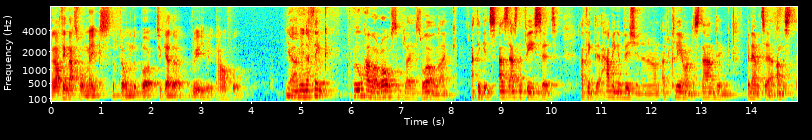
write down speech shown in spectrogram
And I think that's what makes the film and the book together really, really powerful. Yeah, I mean, I think we all have our roles to play as well. Like, I think it's as as Nafeez said. I think that having a vision and a clear understanding, being able to underst-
